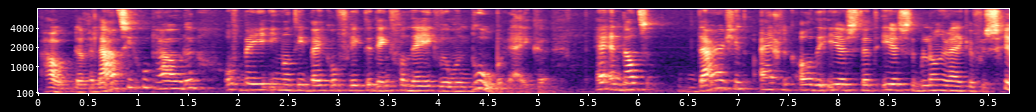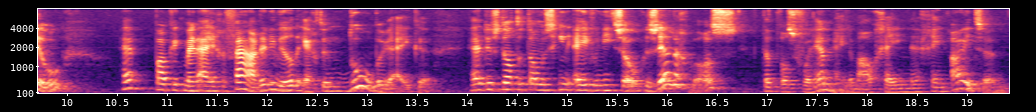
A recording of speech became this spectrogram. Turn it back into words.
hou, de relatie goed houden Of ben je iemand die bij conflicten denkt van nee, ik wil mijn doel bereiken. Hè, en dat, daar zit eigenlijk al de eerste, het eerste belangrijke verschil. Hè, pak ik mijn eigen vader, die wilde echt een doel bereiken. Dus dat het dan misschien even niet zo gezellig was, dat was voor hem helemaal geen, eh, geen item.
